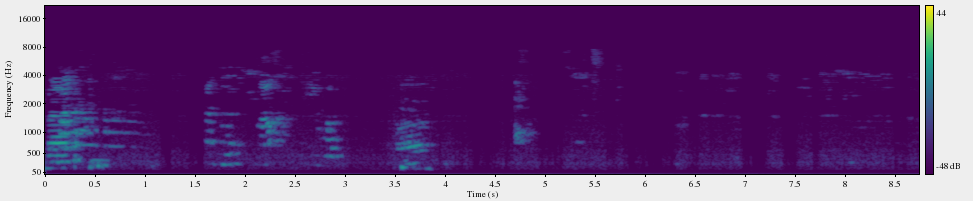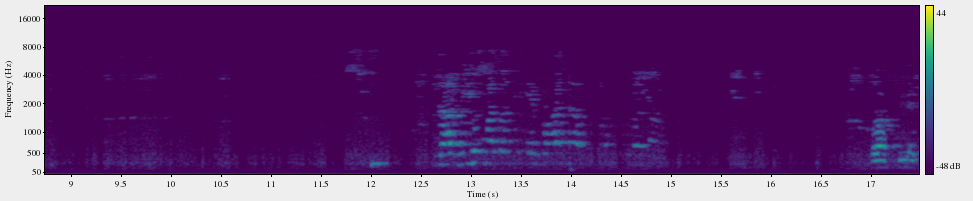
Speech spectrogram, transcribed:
na uh, Grabe yung mata ni Evo, anak. Bakit?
